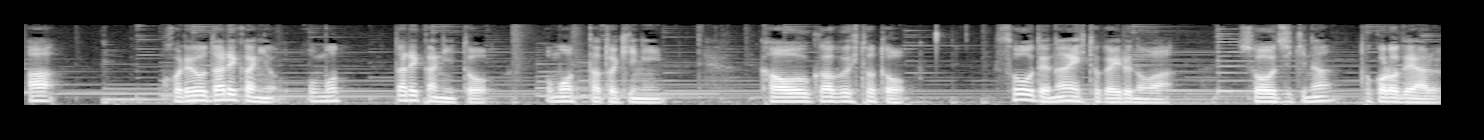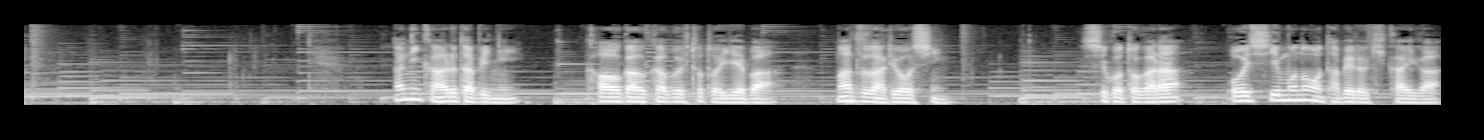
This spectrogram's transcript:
あこれを誰かに思誰かにと思った時に顔を浮かぶ人とそうでない人がいるのは正直なところである。何かあるたびに顔が浮かぶ人といえばまずは両親。仕事柄美味しいものを食べる機会が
